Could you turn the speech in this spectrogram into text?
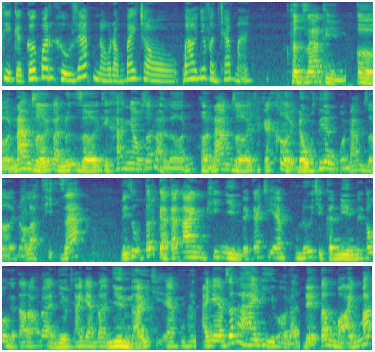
thì cái cơ quan khứu giác nó đóng vai trò bao nhiêu phần trăm mà anh? Thực ra thì ở nam giới và nữ giới thì khác nhau rất là lớn. Ở nam giới thì cái khởi đầu tiên của nam giới đó là thị giác ví dụ tất cả các anh khi nhìn thấy các chị em phụ nữ chỉ cần nhìn thấy thôi người ta đã, đã là nhiều anh em đã nhìn thấy chị em phụ nữ. Anh em rất là hay bị gọi là để tâm vào ánh mắt.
